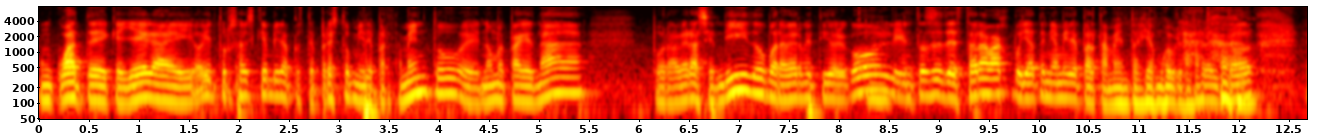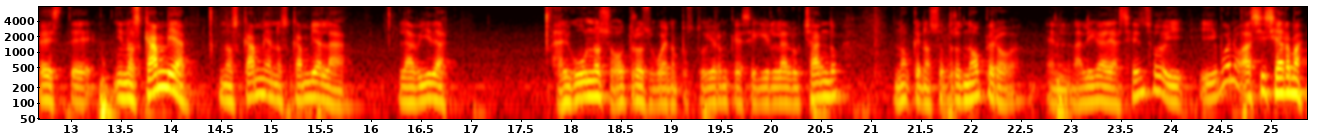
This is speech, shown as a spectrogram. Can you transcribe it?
un, cuate que llega y, oye, tú sabes qué, mira, pues te presto mi departamento, eh, no me pagues nada, por haber ascendido, por haber metido el gol. Y entonces de estar abajo, pues ya tenía mi departamento ahí amueblado y todo. este, y nos cambia, nos cambia, nos cambia la, la, vida. Algunos, otros, bueno, pues tuvieron que seguirla luchando. No que nosotros no, pero en la liga de ascenso. Y, y bueno, así se arma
